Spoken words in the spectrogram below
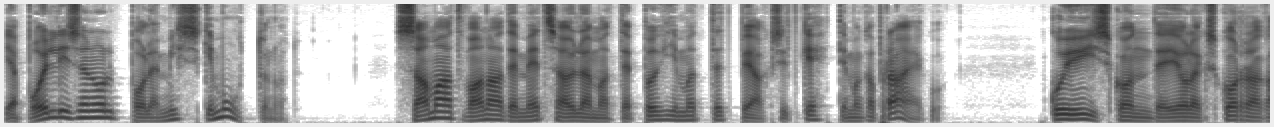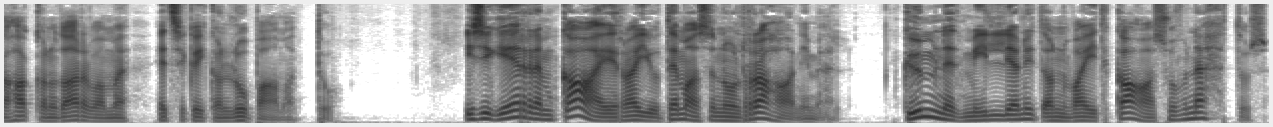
ja Polli sõnul pole miski muutunud. Samad vanade metsaülemate põhimõtted peaksid kehtima ka praegu kui ühiskond ei oleks korraga hakanud arvama, et see kõik on lubamatu. isegi RMK ei raiu tema sõnul raha nimel. kümned miljonid on vaid kaasuv nähtus,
